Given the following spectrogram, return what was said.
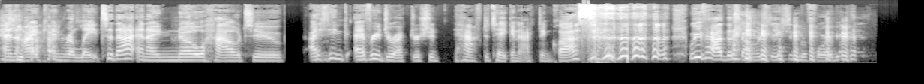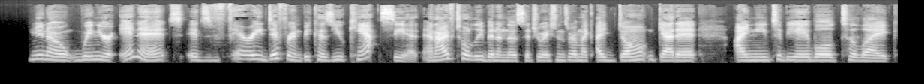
and yeah. i can relate to that and i know how to i think every director should have to take an acting class we've had this conversation before because you know when you're in it it's very different because you can't see it and i've totally been in those situations where i'm like i don't get it. I need to be able to like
